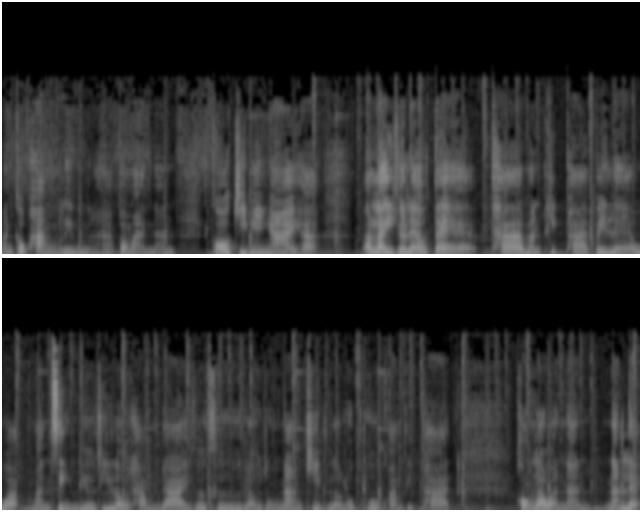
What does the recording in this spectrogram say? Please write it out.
มันก็พังเร็วนะคะประมาณนั้นก็คิดง่าย ๆค่ะ อะไรก็แล้วแต่ถ้ามันผิดพลาดไปแล้วอะมันสิ่งเดียวที่เราทำได้ก็คือเราจงนั่งคิดแล้วทบทวนความผิดพลาดของเราอันนั้น นั่นแหละ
